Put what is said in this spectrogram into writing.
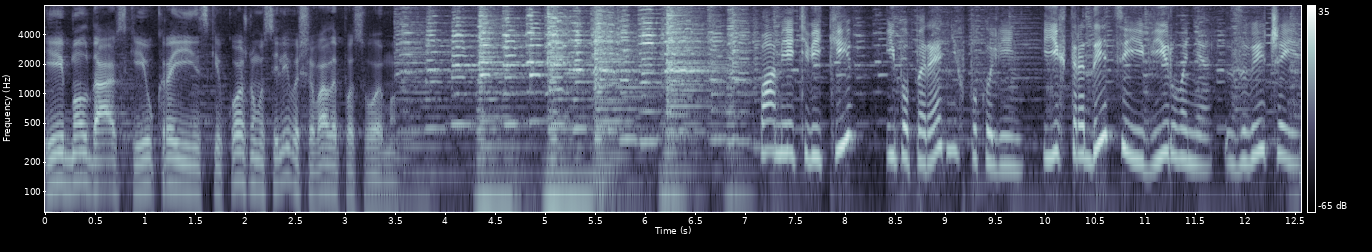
і молдавські, і українські. В кожному селі вишивали по-своєму. Пам'ять віків і попередніх поколінь, їх традиції, вірування, звичаї,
